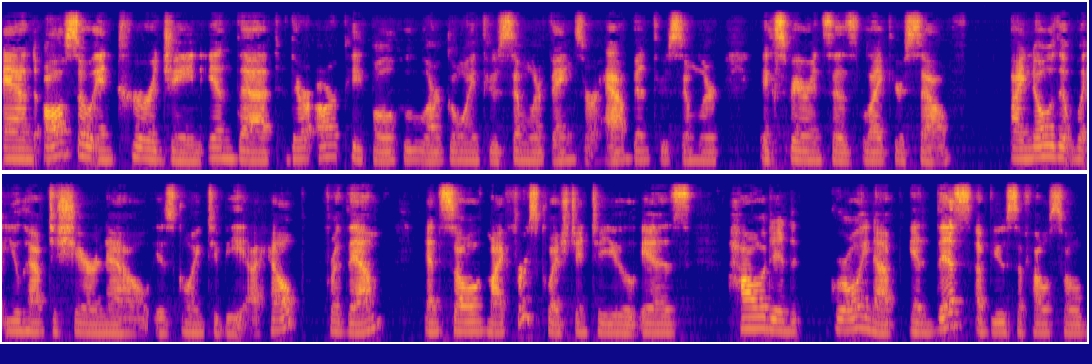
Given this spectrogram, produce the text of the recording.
and also encouraging in that there are people who are going through similar things or have been through similar experiences like yourself. I know that what you have to share now is going to be a help for them. And so, my first question to you is How did growing up in this abusive household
